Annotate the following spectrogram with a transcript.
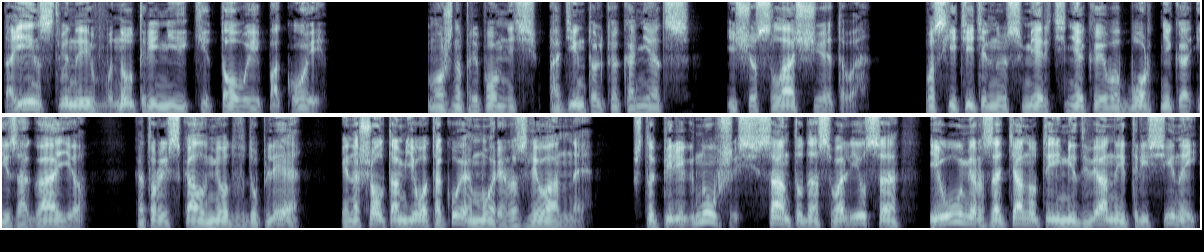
таинственные внутренние китовые покои. Можно припомнить один только конец, еще слаще этого — восхитительную смерть некоего бортника из Огайо, который искал мед в дупле и нашел там его такое море разливанное, что, перегнувшись, сам туда свалился и умер, затянутый медвяной трясиной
